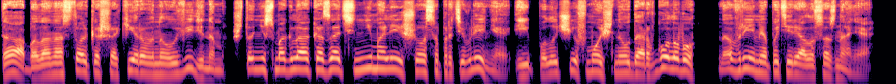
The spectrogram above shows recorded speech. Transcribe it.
Та была настолько шокирована увиденным, что не смогла оказать ни малейшего сопротивления и, получив мощный удар в голову, на время потеряла сознание.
